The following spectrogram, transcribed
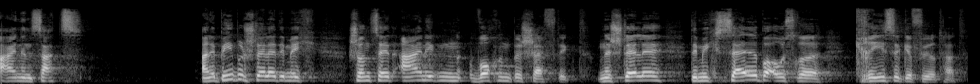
einen Satz. Eine Bibelstelle, die mich schon seit einigen Wochen beschäftigt. Eine Stelle, die mich selber aus einer Krise geführt hat.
